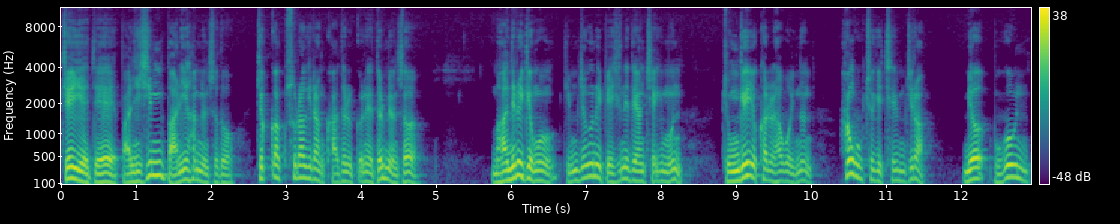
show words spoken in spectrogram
제의에 대해 반신반의하면서도 적각수락이란 카드를 꺼내 들면서 만일의 경우 김정은의 배신에 대한 책임은 중개 역할을 하고 있는 한국 측이 책임지라 며 무거운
